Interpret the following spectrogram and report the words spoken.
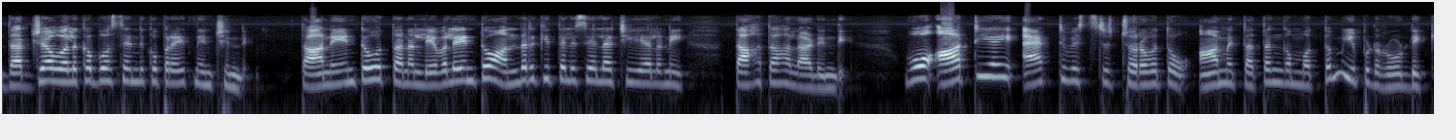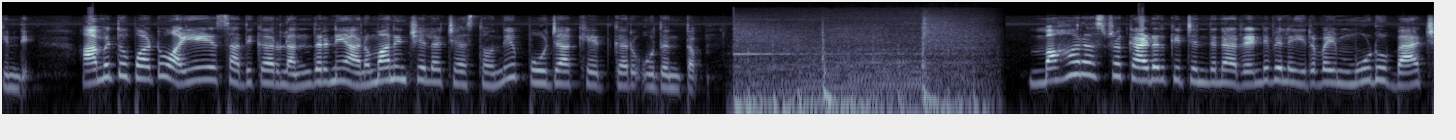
దర్జా ఒలకబోసేందుకు ప్రయత్నించింది. తానేంటో తన లెవలేంటో అందరికీ తెలిసేలా చేయాలని తహతహలాడింది. ఓ ఆర్టీఐ యాక్టివిస్ట్ చొరవతో ఆమె తతంగం మొత్తం ఇప్పుడు రోడ్డెక్కింది. ఆమెతో పాటు ఐఏఎస్ అధికారులందరినీ అనుమానించేలా చేస్తోంది పూజా ఖేద్కర్ ఉదంతం. మహారాష్ట్ర క్యాడర్కి చెందిన రెండు వేల ఇరవై మూడు బ్యాచ్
